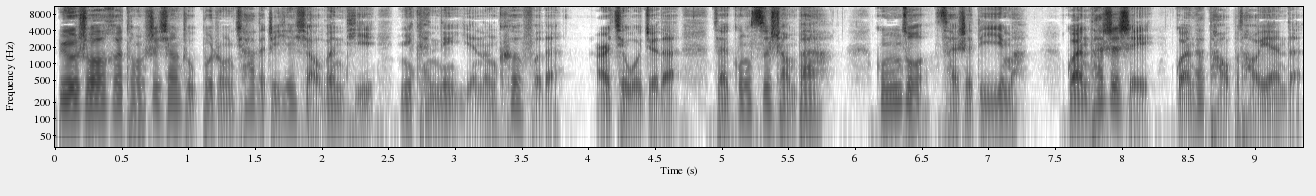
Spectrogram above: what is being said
比如说和同事相处不融洽的这些小问题，你肯定也能克服的。而且我觉得在公司上班啊，工作才是第一嘛，管他是谁，管他讨不讨厌的，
